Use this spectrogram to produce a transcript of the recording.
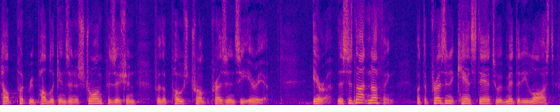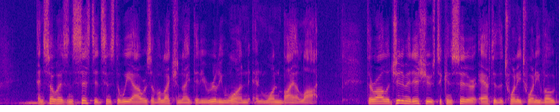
helped put Republicans in a strong position for the post Trump presidency era. era. This is not nothing, but the president can't stand to admit that he lost, and so has insisted since the wee hours of election night that he really won and won by a lot. There are legitimate issues to consider after the 2020 vote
